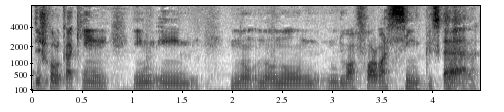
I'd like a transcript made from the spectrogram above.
deixa eu colocar aqui em, em- em- num- num- num- de uma forma simples, clara.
